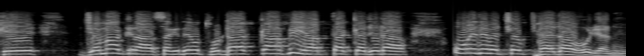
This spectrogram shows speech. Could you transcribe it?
ਕੇ ਜਮ੍ਹਾਂ ਕਰਾ ਸਕਦੇ ਹੋ ਤੁਹਾਡਾ ਕਾਫੀ ਹੱਦ ਤੱਕ ਹੈ ਜਿਹੜਾ ਉਹ ਇਹਦੇ ਵਿੱਚ ਫਾਇਦਾ ਹੋ ਜਾਣਾ।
